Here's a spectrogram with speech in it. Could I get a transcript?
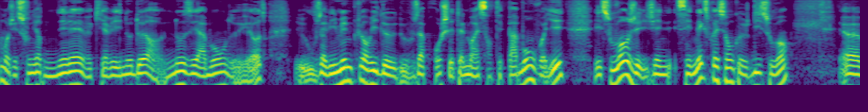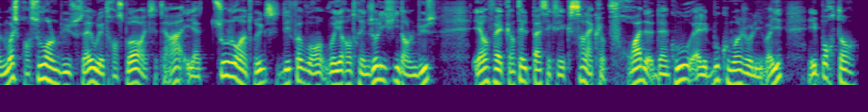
Moi, j'ai souvenir d'une élève qui avait une odeur nauséabonde et autres. Vous aviez même plus envie de, vous approcher tellement elle sentait pas bon, vous voyez. Et souvent, j'ai, c'est une expression que je dis souvent. Euh, moi, je prends souvent le bus, vous savez, ou les transports, etc. Et il y a toujours un truc, c'est des fois vous voyez rentrer une jolie fille dans le bus, et en fait, quand elle passe et que c'est sans la clope froide, d'un coup, elle est beaucoup moins jolie, vous voyez. Et pourtant,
